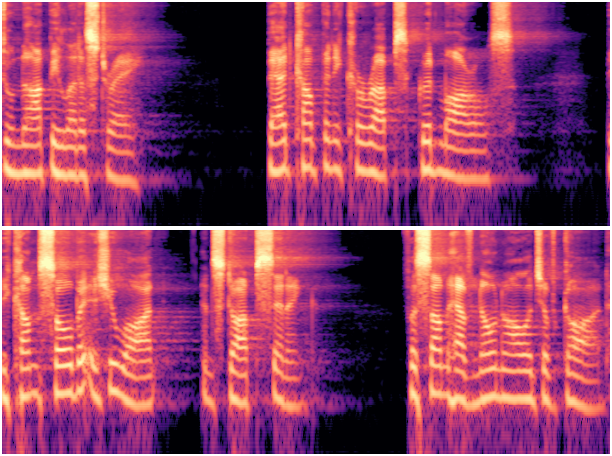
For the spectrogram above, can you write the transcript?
Do not be led astray. Bad company corrupts good morals. Become sober as you ought and stop sinning. For some have no knowledge of God.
